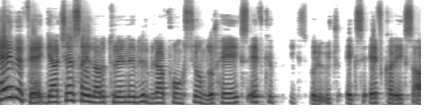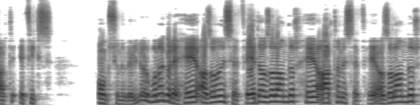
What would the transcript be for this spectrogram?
H ve F gerçel sayıları türenilebilir birer fonksiyondur. Hx f küp x bölü 3 eksi f kare x artı fx fonksiyonu veriliyor. Buna göre h azalan ise f de azalandır. h artan ise f azalandır.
